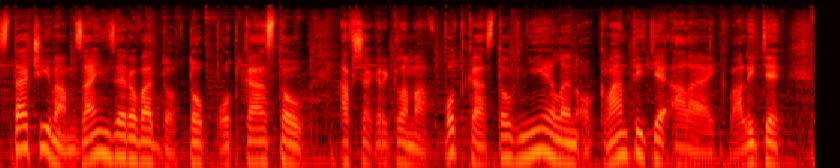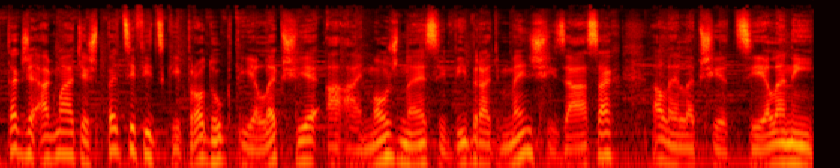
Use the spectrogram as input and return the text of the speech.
stačí vám zainzerovať do top podcastov. Avšak reklama v podcastoch nie je len o kvantite, ale aj kvalite. Takže ak máte špecifický produkt, je lepšie a aj možné si vybrať menší zásah, ale lepšie cielený.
